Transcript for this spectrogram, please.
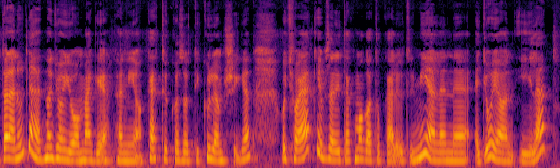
Talán úgy lehet nagyon jól megérteni a kettő közötti különbséget, hogyha elképzelitek magatok előtt, hogy milyen lenne egy olyan élet,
